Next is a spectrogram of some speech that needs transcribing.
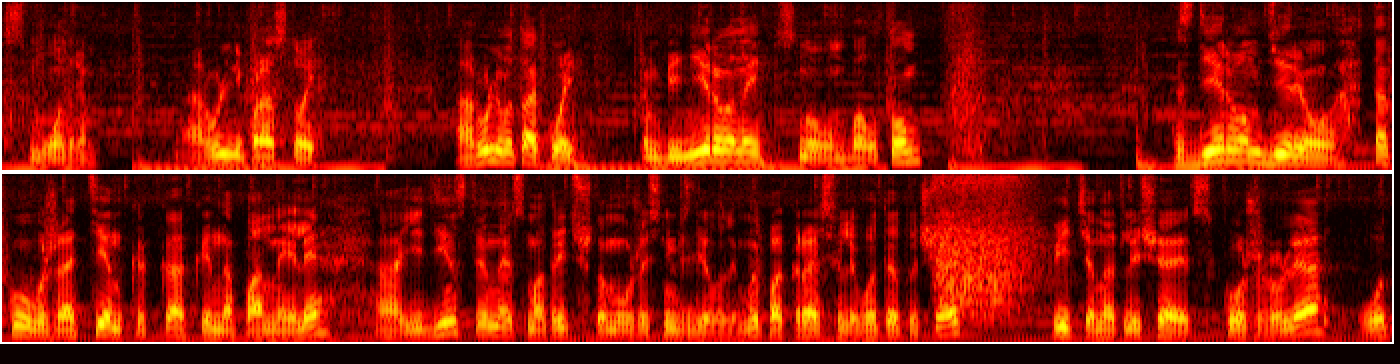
Смотрим. А руль непростой. А руль вот такой, комбинированный, с новым болтом. С деревом, дерево такого же оттенка, как и на панели. А единственное, смотрите, что мы уже с ним сделали. Мы покрасили вот эту часть. Видите, она отличается кожа руля от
